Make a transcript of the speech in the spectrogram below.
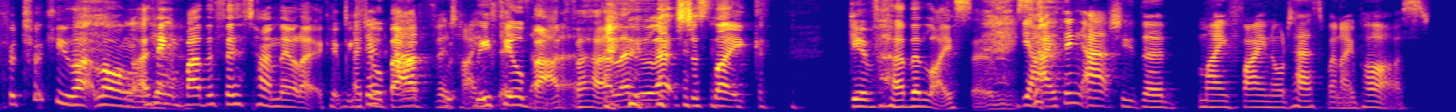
if it took you that long, Well, I think by the fifth time they were like, okay, we I feel bad. We- We feel bad for her. Like, let's just like give her the license. yeah, I think actually the my final test when I passed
